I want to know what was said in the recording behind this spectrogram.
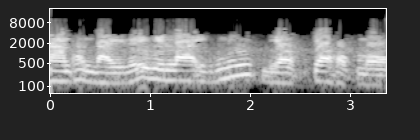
นานท่านใดหรือเวลาอีกนิดเดียวจะหกโมง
